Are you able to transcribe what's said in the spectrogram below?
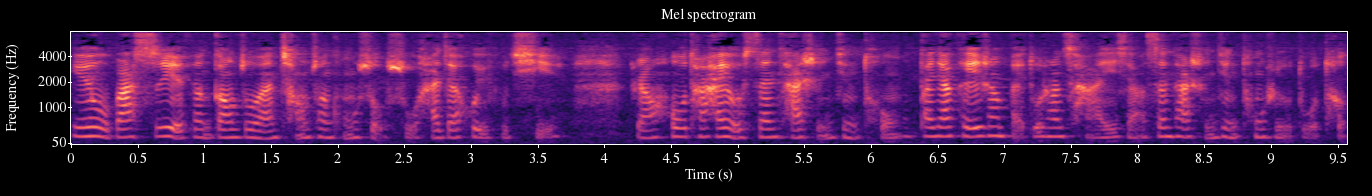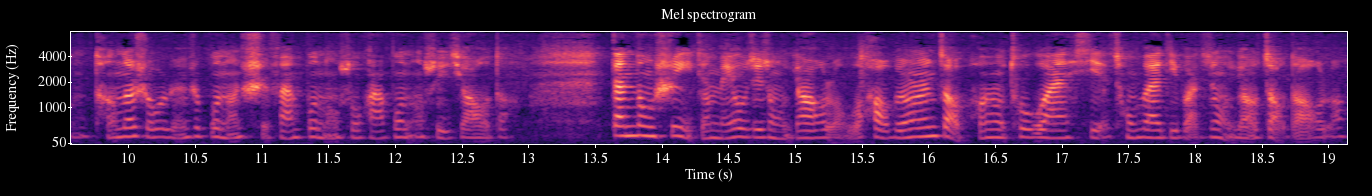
因为我爸四月份刚做完肠穿孔手术，还在恢复期，然后他还有三叉神经痛，大家可以上百度上查一下三叉神经痛是有多疼，疼的时候人是不能吃饭、不能说话、不能睡觉的。丹东市已经没有这种药了，我好不容易找朋友托关系从外地把这种药找到了，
